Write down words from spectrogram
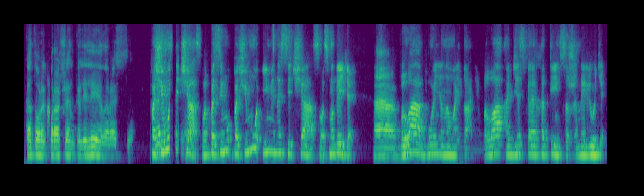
которых Порошенко лелеял и растил. Почему это... сейчас? Вот почему, почему именно сейчас? Вот смотрите, э, была бойня на Майдане, была Одесская хатынь, сожжены люди.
